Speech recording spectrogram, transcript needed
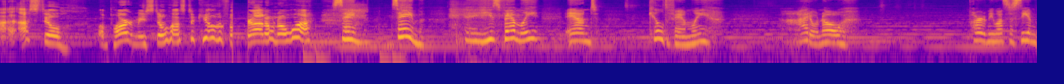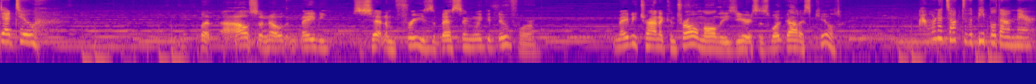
I, I still, a part of me still wants to kill the fucker. I don't know why. Same, same. He's family, and killed family. I don't know. Part of me wants to see him dead too. But I also know that maybe setting him free is the best thing we could do for him. Maybe trying to control him all these years is what got us killed. I want to talk to the people down there.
